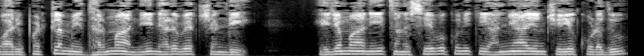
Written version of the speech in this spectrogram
వారి పట్ల మీ ధర్మాన్ని నెరవేర్చండి. యజమాని తన సేవకునికి అన్యాయం చేయకూడదు.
